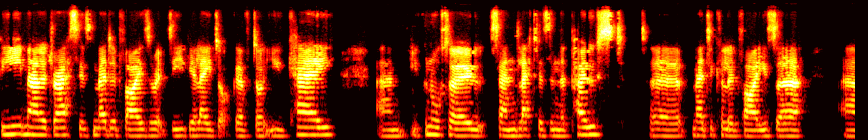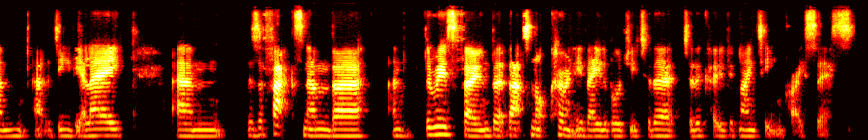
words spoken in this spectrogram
the email address is medadvisor at dvla.gov.uk. Um, you can also send letters in the post to medical advisor um, at the DVLA. Um, there's a fax number and there is phone, but that's not currently available due to the, to the COVID-19 crisis.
